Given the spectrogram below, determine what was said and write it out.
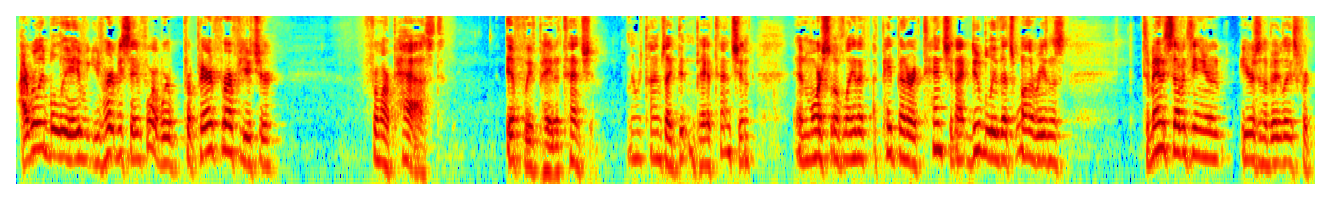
I really believe, you've heard me say before, we're prepared for our future from our past if we've paid attention. There were times I didn't pay attention, and more so of late, I've paid better attention. I do believe that's one of the reasons – to manage 17 year, years in the big leagues for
